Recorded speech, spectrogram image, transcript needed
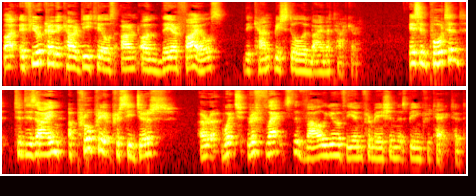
but if your credit card details aren't on their files, they can't be stolen by an attacker. It's important to design appropriate procedures which reflects the value of the information that's being protected.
